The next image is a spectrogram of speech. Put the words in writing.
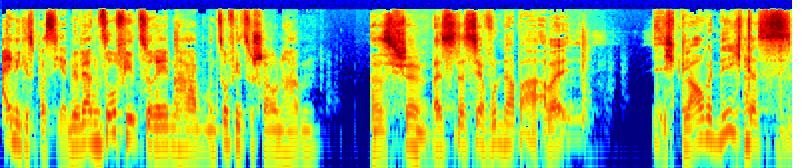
einiges passieren. Wir werden so viel zu reden haben und so viel zu schauen haben. Das ist schön. Das, das ist ja wunderbar. Aber ich glaube nicht, dass,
